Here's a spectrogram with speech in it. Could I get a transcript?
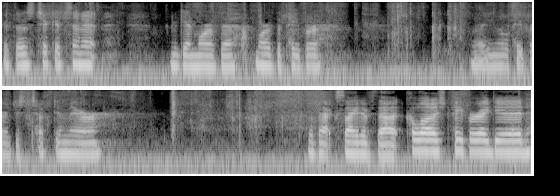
with those tickets in it. And again more of the more of the paper. Writing little paper I've just tucked in there. The back side of that collaged paper I did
